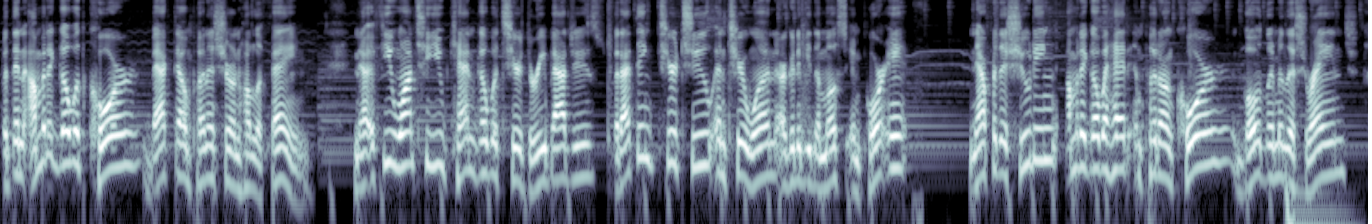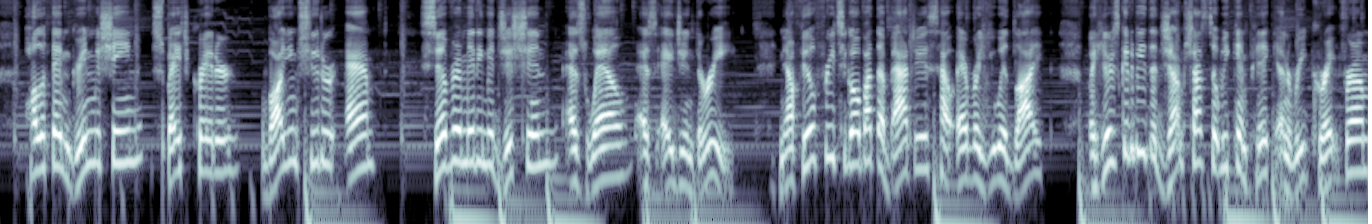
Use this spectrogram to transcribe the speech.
But then I'm going to go with Core, Back Down Punisher, and Hall of Fame. Now, if you want to, you can go with tier 3 badges, but I think tier 2 and tier 1 are going to be the most important. Now for the shooting, I'm going to go ahead and put on Core, Gold Limitless Range, Hall of Fame Green Machine, Space Creator, Volume Shooter Amped, Silver Middy Magician, as well as Agent 3. Now feel free to go about the badges however you would like, but here's going to be the jump shots that we can pick and recreate from,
